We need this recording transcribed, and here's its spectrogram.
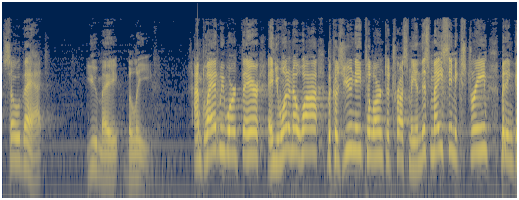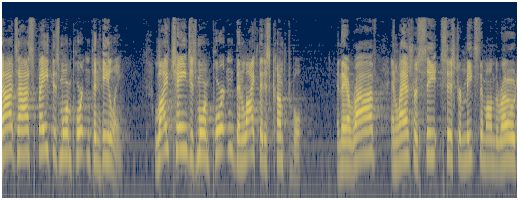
so that you may believe." I'm glad we weren't there, and you want to know why? Because you need to learn to trust me. And this may seem extreme, but in God's eyes, faith is more important than healing. Life change is more important than life that is comfortable. And they arrive, and Lazarus' sister meets them on the road,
